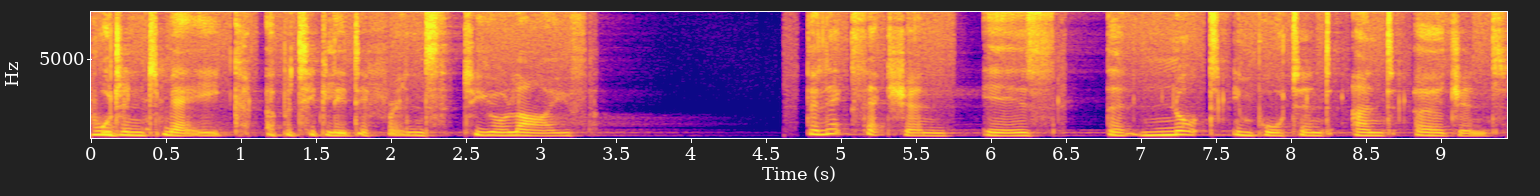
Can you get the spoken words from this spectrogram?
wouldn't make a particular difference to your life. The next section is the not important and urgent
